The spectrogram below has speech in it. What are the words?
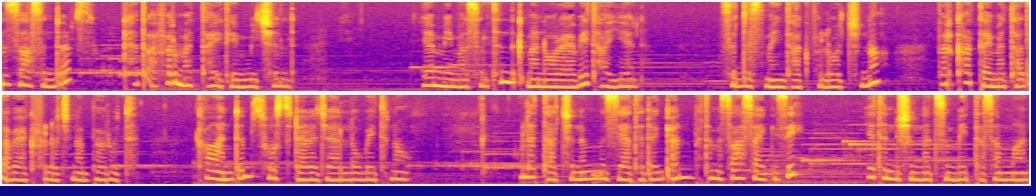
እዛ ስንደርስ ከጠፍር መታየት የሚችል የሚመስል ትልቅ መኖሪያ ቤት አየን። ስድስት መኝታ ክፍሎችና በርካታ የመታጠቢያ ክፍሎች ነበሩት። ከአንድም ሶስት ደረጃ ያለው ቤት ነው። ሁለታችንም እዚያ ተደንቀን በተመሳሳይ ጊዜ የትንሽነት ስሜት ተሰማን።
